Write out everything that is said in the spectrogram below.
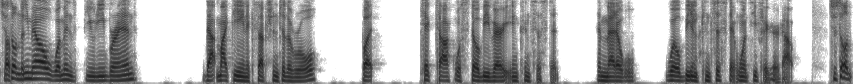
Just a on the female women's beauty brand, that might be an exception to the rule, but TikTok will still be very inconsistent, and Meta will will be yeah. consistent once you figure it out. Just on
